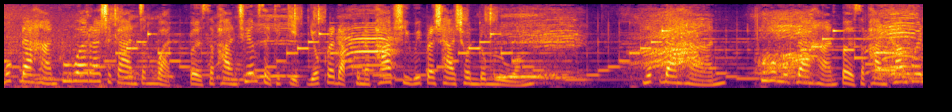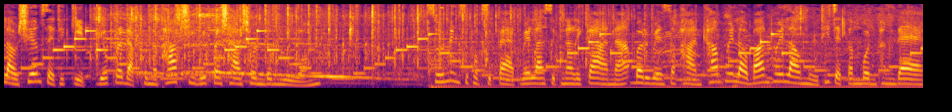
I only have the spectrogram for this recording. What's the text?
มุกดาหารผู้ว่าราชการจังหวัด เปิดสะพานเชื่อมเศรษฐกิจยกระดับคุณภาพชีวิตประชาชนดงหลวง มุกดาหารผู้ว่ามุกดาหารเปิดสะพานข้ามห้วยเหล่าเชื่อมเศรษฐกิจยกระดับคุณภาพชีวิตประชาชนดงหลวง 011618 เวลา 10 นาฬิกาณบริเวณสะพานข้ามห้วยเหลาบ้านห้วยเหลาหมู่ที่ 7 ตำบลพังแดง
